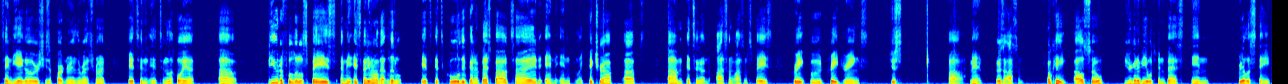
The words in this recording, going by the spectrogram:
San Diego, or she's a partner in the restaurant. It's in it's in La Jolla. Uh, beautiful little space. I mean, it's not even all that little. It's it's cool. They've got a Vespa outside and and like picture op, ops. Um, it's an awesome awesome space. Great food, great drinks. Just oh man, it was awesome. Okay, also you're going to be able to invest in real estate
